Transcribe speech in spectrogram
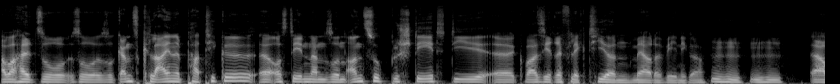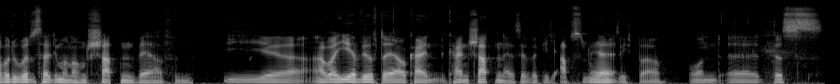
aber halt so so so ganz kleine Partikel, äh, aus denen dann so ein Anzug besteht, die äh, quasi reflektieren mehr oder weniger. Mhm, mhm. Aber du würdest halt immer noch einen Schatten werfen. Ja. Aber hier wirft er ja auch keinen keinen Schatten, er ist ja wirklich absolut Ja. unsichtbar. Und äh, das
